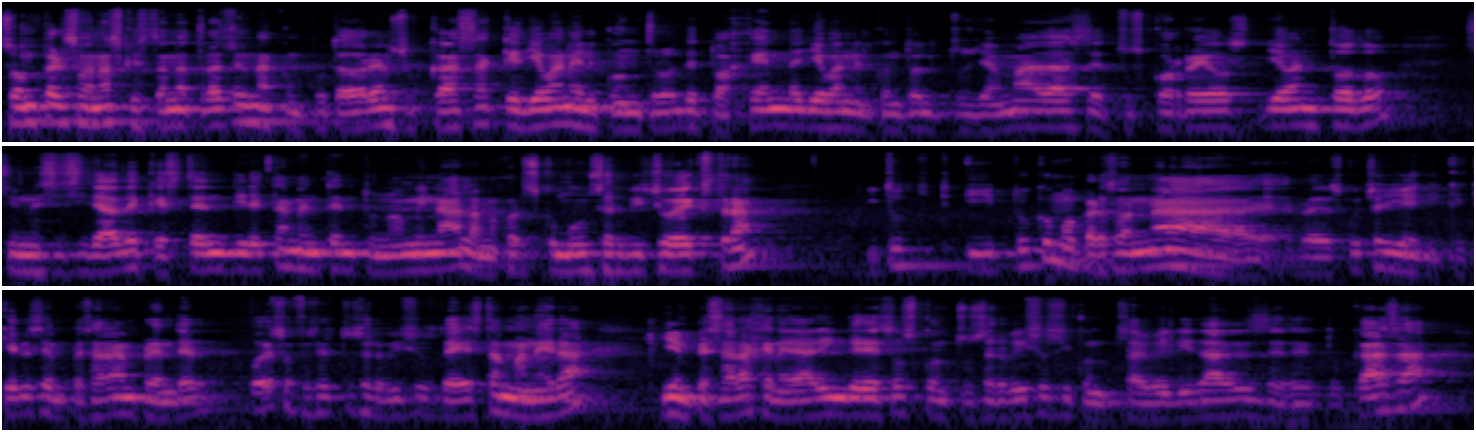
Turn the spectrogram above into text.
son personas que están atrás de una computadora en su casa, que llevan el control de tu agenda, llevan el control de tus llamadas, de tus correos, llevan todo sin necesidad de que estén directamente en tu nómina. A lo mejor es como un servicio extra y tú, y tú como persona escucha y que quieres empezar a emprender, puedes ofrecer tus servicios de esta manera y empezar a generar ingresos con tus servicios y con tus habilidades desde tu casa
